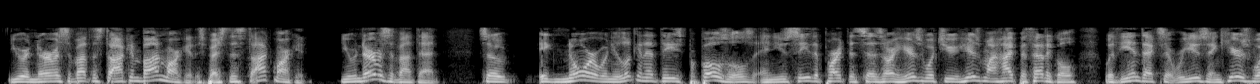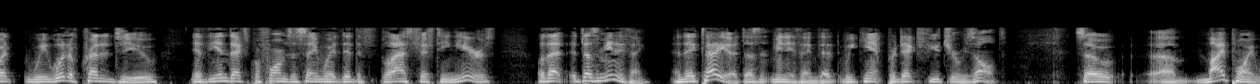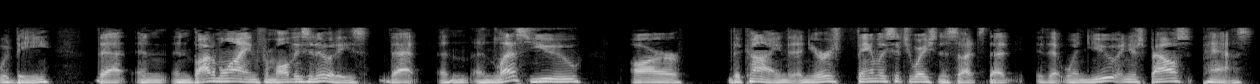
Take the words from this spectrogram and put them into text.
You were nervous about the stock and bond market, especially the stock market. You were nervous about that. So ignore when you're looking at these proposals and you see the part that says, all right, here's what you, here's my hypothetical with the index that we're using. Here's what we would have credited to you if the index performs the same way it did the last 15 years. Well, that it doesn't mean anything, and they tell you it doesn't mean anything that we can't predict future results. So um, my point would be that, and, and bottom line from all these annuities, that un, unless you are the kind and your family situation is such that that when you and your spouse pass,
